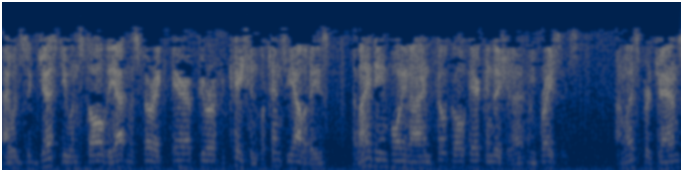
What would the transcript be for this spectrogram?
I would suggest you install the atmospheric air purification potentialities the 1949 Philco air conditioner embraces, unless perchance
